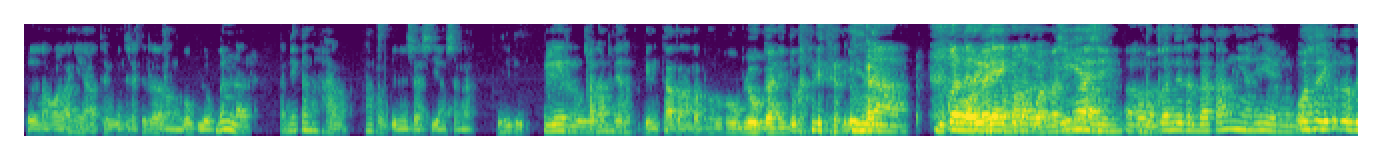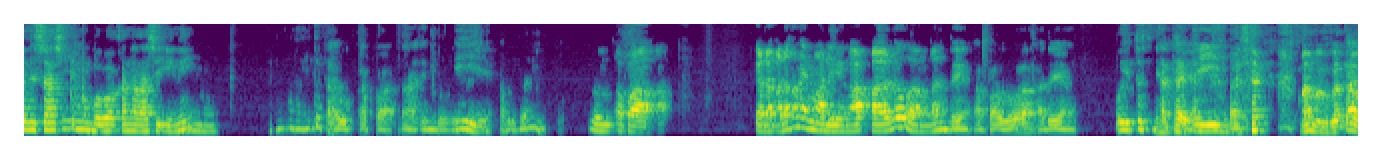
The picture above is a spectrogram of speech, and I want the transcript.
dan orang-orang yang aktif organisasi adalah orang goblok. Benar. Kan ini kan hal, hal organisasi yang sangat keliru. Keliru. Karena kepintaran ataupun kegoblokan itu kan ditentukan Nah, bukan dari dia ikut masing-masing, Iya. Oh, bukan di belakangnya. Iya, benar. Oh saya ikut organisasi yang membawakan narasi ini, Hmm. orang itu tahu apa narasi yang berorganisasi? Iya. Apa itu? Belum apa kadang-kadang kan emang ada yang ngapal doang kan? Ada yang apa doang, ada yang oh itu ternyata ya. Iya. Mana baru gue tahu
